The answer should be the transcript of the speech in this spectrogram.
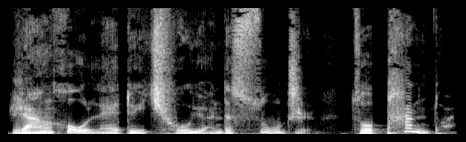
然后来对球员的素质做判断。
